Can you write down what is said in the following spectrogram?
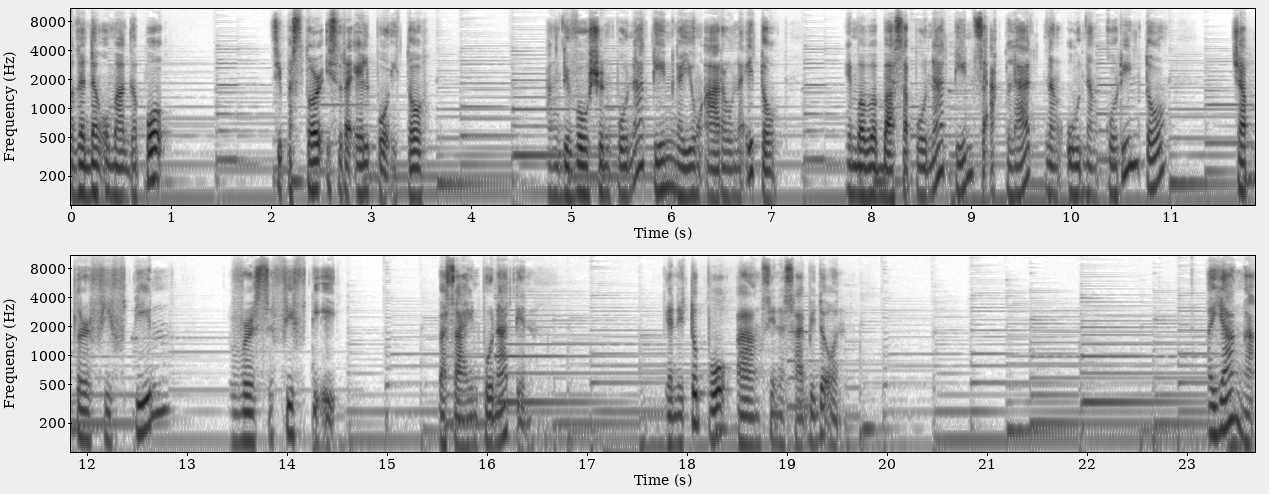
Magandang umaga po. Si Pastor Israel po ito. Ang devotion po natin ngayong araw na ito ay mababasa po natin sa aklat ng unang Korinto chapter 15 verse 58. Basahin po natin. Ganito po ang sinasabi doon. Kaya nga,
